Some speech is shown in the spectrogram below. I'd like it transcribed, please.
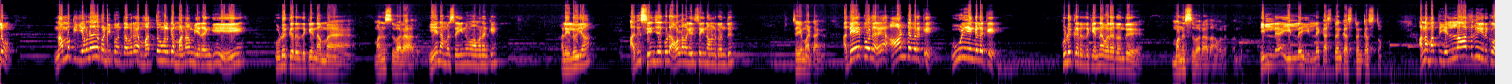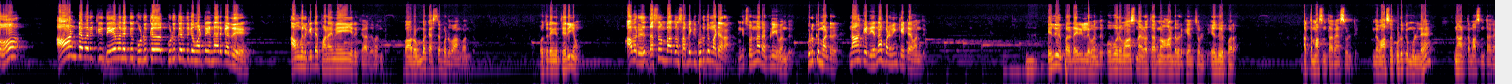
முற்றிலும் நமக்கு எவ்வளவு பண்ணிப்போம் தவிர மற்றவங்களுக்கு மனம் இறங்கி கொடுக்கறதுக்கு நம்ம மனசு வராது. ஏன் நம்ம செய்யணும் அவனுக்கு? அலையிலூயா அது செஞ்சா கூட அவள் நமக்கு எது செய்யணும் அவனுக்கு வந்து? செய்ய மாட்டாங்க. அதே போல ஆண்டவருக்கு ஊழியங்களுக்கு கொடுக்கறதுக்கு என்ன வராது வந்து? மனசு வராது அவளுக்கு வந்து. இல்லை இல்லை இல்லை கஷ்டம் கஷ்டம் கஷ்டம். ஆனா மற்ற எல்லாத்துக்கும் இருக்கும். ஆண்டவருக்கு தேவனுக்கு கொடுக்க கொடுக்கறதுக்கு மட்டும் என்ன இருக்காது? அவங்கக்கிட்ட பணமே இருக்காது வந்து. ரொம்ப கஷ்டப்படுவாங்க வந்து. ஒருத்தர் தெரியும். அவர் தசம்பாக்கம் சபைக்கு கொடுக்க மாட்டாராம். இங்க சொன்னார் அப்படியே வந்து. கொடுக்க மாட்டாரு. நான் கேட்டேன் என்ன பண்ணுவீங்க கேட்டேன் வந்து. எழுதி வைப்பார் டைரியில் வந்து. ஒவ்வொரு மாதம் நான் எவ்வளோ தரணும் ஆண்டவருக்கேன்னு சொல்லிட்டு. எழுதி வைப்பார் அடுத்த மாதம் தரேன்னு சொல்லிட்டு. இந்த மாதம் கொடுக்க முடியல நான் அடுத்த மாதம் தரேன்.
